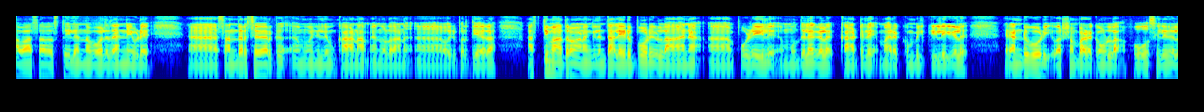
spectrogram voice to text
ആവാസാവസ്ഥയിൽ എന്ന പോലെ തന്നെ ഇവിടെ സന്ദർശകർക്ക് മുന്നിലും കാണാം എന്നുള്ളതാണ് ഒരു പ്രത്യേകത. അസ്ഥി മാത്രമാണെങ്കിലും തലയെടുപ്പോടെയുള്ള ആന പുഴയിൽ മുതലകൾ കാട്ടിലെ മരക്കൊമ്പിൽ കിളികൾ രണ്ട് കോടി വർഷം പഴക്കമുള്ള ഫോസിലുകൾ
